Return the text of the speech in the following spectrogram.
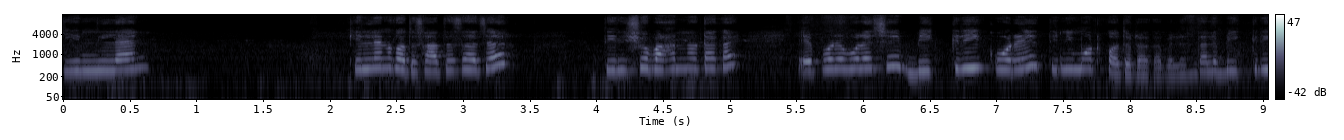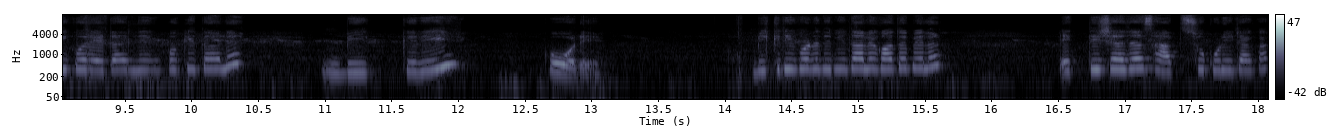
কিনলেন? কিনলেন কত? সাতাশ হাজার? তিনশো বাহান্ন টাকায়? এরপরে বলেছে, বিক্রি করে তিনি মোট কত টাকা পেলেন? তাহলে বিক্রি করে এটা লিখব কি তাহলে? বিক্রি করে। বিক্রি করে তিনি তাহলে কত পেলেন? একত্রিশ হাজার সাতশো কুড়ি টাকা।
